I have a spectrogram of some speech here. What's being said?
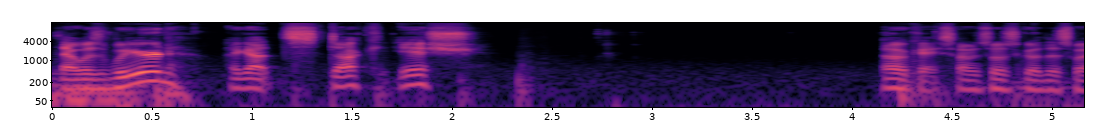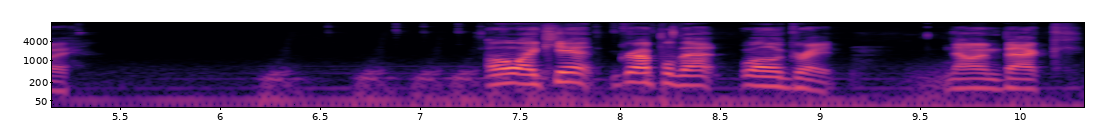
that was weird. I got stuck-ish. Okay, so I'm supposed to go this way. Oh, I can't grapple that. Well, great. Now I'm back,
